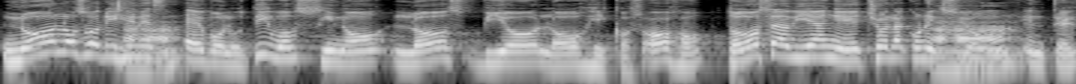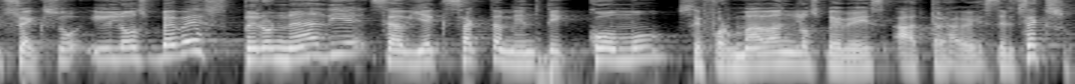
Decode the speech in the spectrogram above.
No los orígenes Ajá. evolutivos, sino los biológicos. Ojo, todos habían hecho la conexión Ajá. entre el sexo y los bebés, pero nadie sabía exactamente cómo se formaban los bebés a través del sexo.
